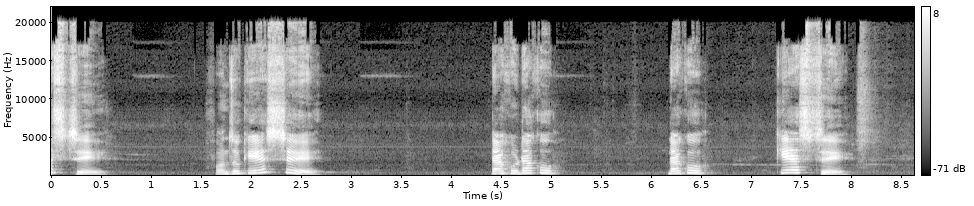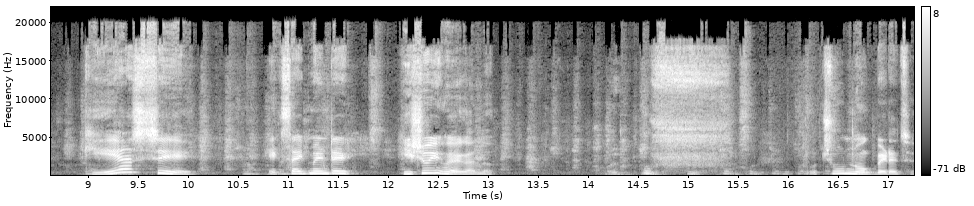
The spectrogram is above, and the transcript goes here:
এসছে? ফঞ্জো কে এসছে? ডাকো ডাকো। ডাকো। কে আসছে? কে আসছে? এক্সাইটমেন্টের হিসুই হয়ে গেল। প্রচুর নখ বেড়েছে।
